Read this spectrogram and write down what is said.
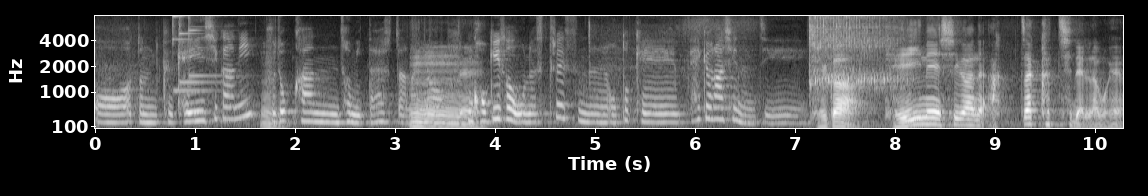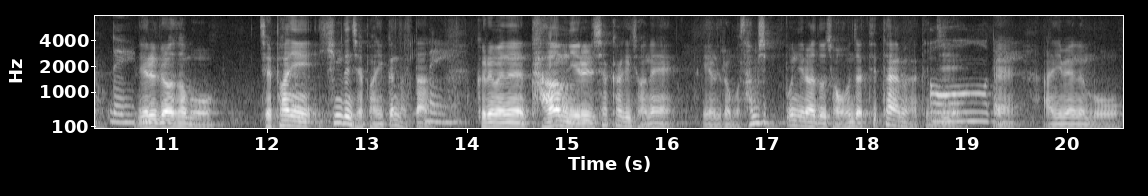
어, 어떤 그 개인 시간이 음. 부족한 점이 있다 하셨잖아요. 음, 음, 네. 그럼 거기서 오는 스트레스는 어떻게 해결하시는지. 제가 개인의 시간을 악착같이 내려고 해요. 네. 예를 들어서 뭐 재판이 힘든 재판이 끝났다. 네. 그러면은 다음 일을 시작하기 전에 예를 들어 뭐 30분이라도 저 혼자 티타임을 갖든지 어, 네. 예, 아니면은 뭐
